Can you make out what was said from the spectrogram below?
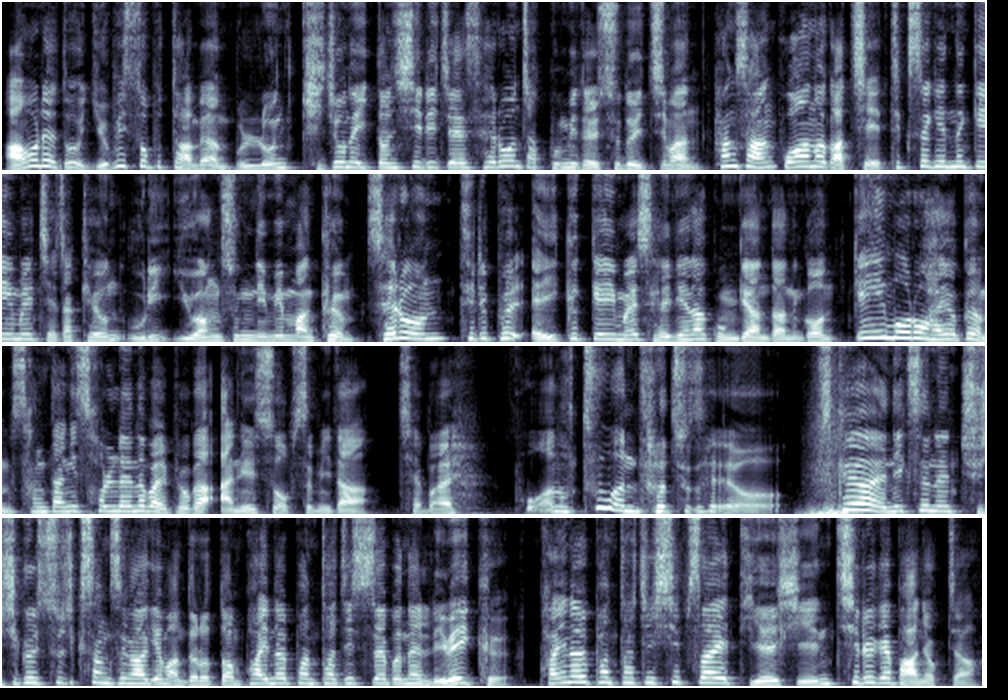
아무래도 유비소프트 하면 물론 기존에 있던 시리즈의 새로운 작품이 될 수도 있지만 항상 포아너같이 특색있는 게임을 제작해온 우리 유황숙님인 만큼 새로운 트리플 A급 게임을 3개나 공개한다는 건 게이머로 하여금 상당히 설레는 발표가 아닐 수 없습니다. 제발 포아너2 만들어주세요. 스퀘어 에닉스는 주식을 수직 상승하게 만들었던 파이널 판타지 7의 리메이크 파이널 판타지 14의 DLC인 칠흑의 반역자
